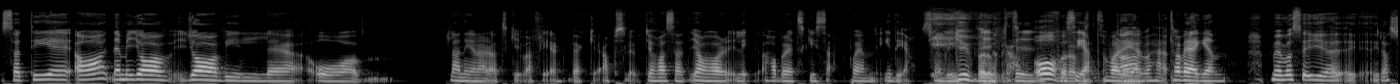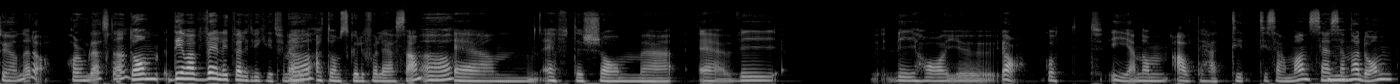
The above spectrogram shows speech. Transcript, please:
så att det, ja, nej men jag, jag vill eh, och planerar att skriva fler böcker, absolut. Jag har, satt, jag har, har börjat skissa på en idé som vi, Gud, vi, vi oh, får se vad det ja, tar vägen. Men vad säger era söner då? Har de läst den? De, det var väldigt, väldigt viktigt för mig ja. att de skulle få läsa. Ja. Eh, eftersom eh, vi, vi har ju ja, gått igenom allt det här tillsammans. Sen, mm. sen har de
